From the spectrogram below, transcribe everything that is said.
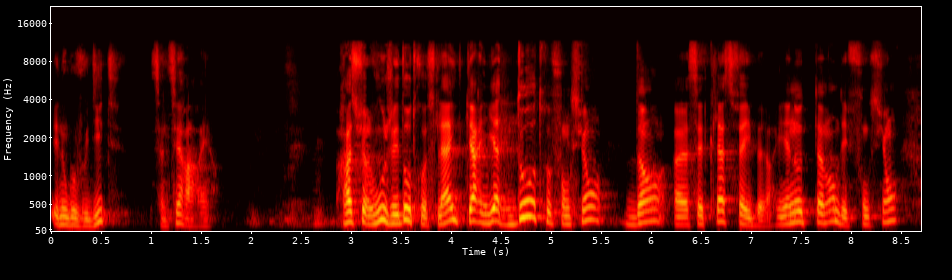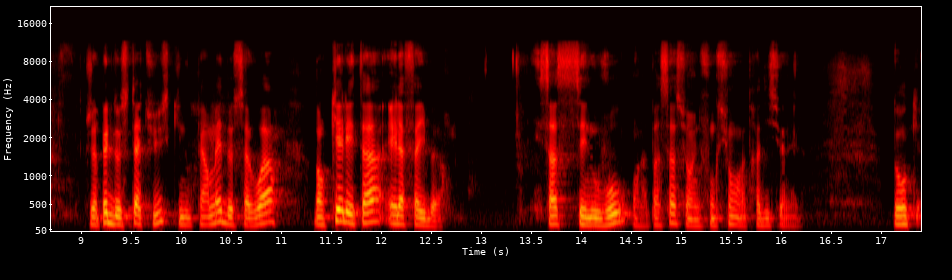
et donc vous vous dites, ça ne sert à rien. Rassurez-vous, j'ai d'autres slides, car il y a d'autres fonctions dans euh, cette classe fiber. Il y a notamment des fonctions que j'appelle de status, qui nous permettent de savoir dans quel état est la fiber. Et ça, c'est nouveau, on n'a pas ça sur une fonction euh, traditionnelle. Donc,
